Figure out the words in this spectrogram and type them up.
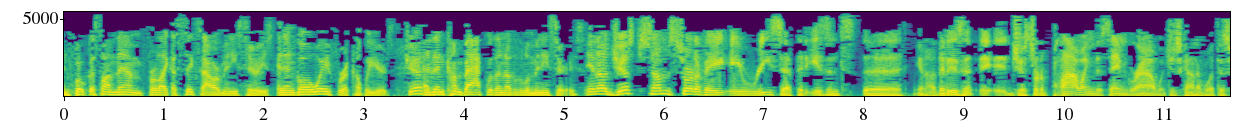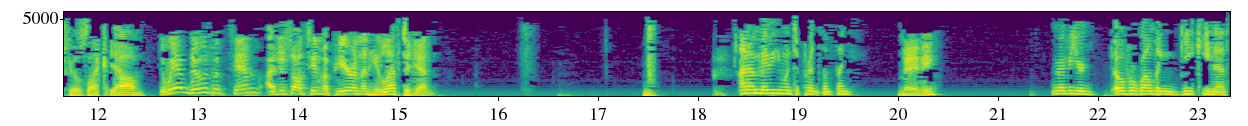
and focus on them for like a six-hour miniseries, and then go away for a couple years, and then come back with another little miniseries. You know, just some sort of a, a reset that isn't, uh, you know, that isn't uh, just sort of plowing the same ground, which is kind of what this feels like. Um, do we have news with Tim? I just saw Tim appear and then he left again. I don't know. Maybe he went to print something. Maybe. Maybe your overwhelming geekiness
